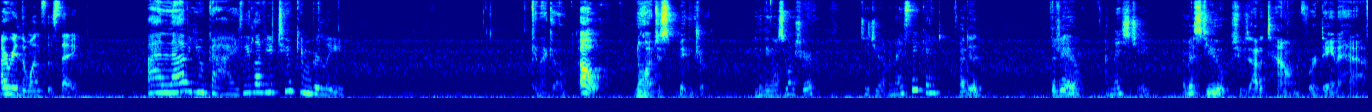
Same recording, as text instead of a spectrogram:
I read the ones that say, "I love you guys. We love you too, Kimberly." can I go? Oh, No, I'm just making sure. Anything else you want to share? Did you have a nice weekend? I did. Did you? I missed you. I missed you. She was out of town for a day and a half.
